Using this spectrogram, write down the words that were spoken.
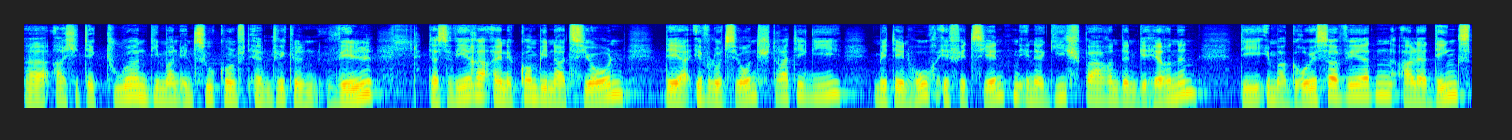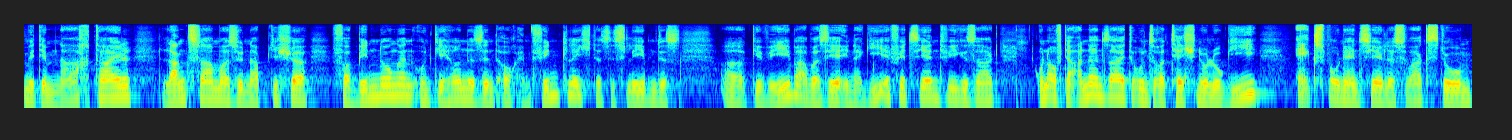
äh, Architekturen, die man in Zukunft entwickeln will. Das wäre eine Kombination der Evolutionsstrategie mit den hocheffizienten, energiesparenden Gehirnen, die immer größer werden, allerdings mit dem Nachteil langsamer synaptischer Verbindungen und Gehirne sind auch empfindlich. Das ist lebendes äh, Gewebe, aber sehr energieeffizient, wie gesagt. Und auf der anderen Seite unsere Technologie, exponentielles Wachstum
